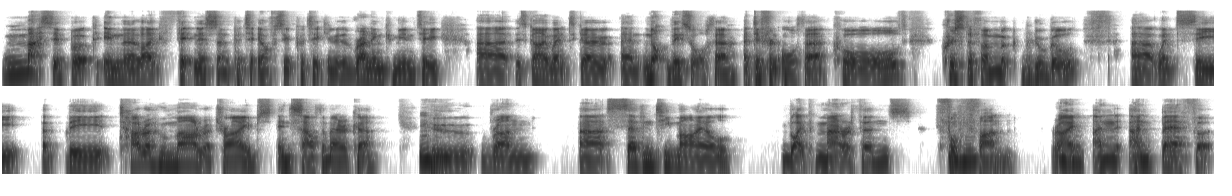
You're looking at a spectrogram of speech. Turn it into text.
massive book in the like fitness and parti- obviously particularly the running community. Uh, this guy went to go and not this author, a different author called Christopher McDougall, uh, went to see uh, the Tarahumara tribes in South America Mhm. who run uh, 70 mile like marathons for Mhm. fun, right? And and barefoot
